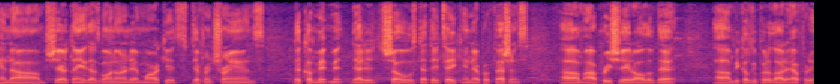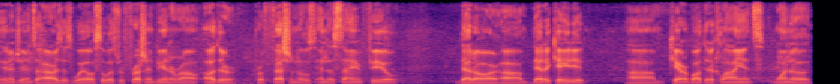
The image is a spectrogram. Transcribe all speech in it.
and um, share things that's going on in their markets, different trends, the commitment that it shows that they take in their professions. Um, I appreciate all of that um, because we put a lot of effort and energy into ours as well. So it's refreshing being around other professionals in the same field that are um, dedicated, um, care about their clients, want to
